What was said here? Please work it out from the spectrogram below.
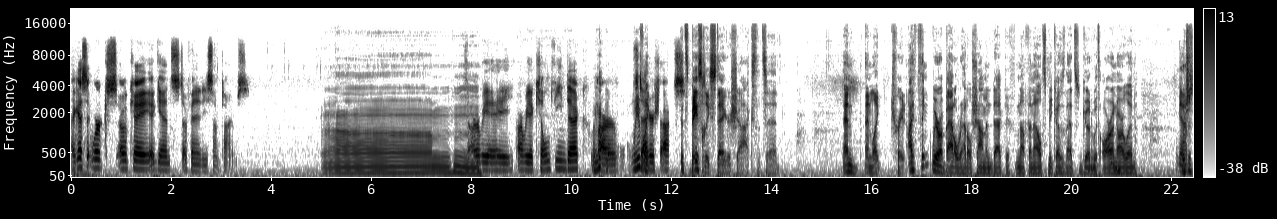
I guess it works okay against Affinity sometimes. Um, hmm. So are we a are we a Kiln Fiend deck with No, our we have, like, stagger shocks? It's basically stagger shocks. That's it. And and like trade. I think we're a battle rattle shaman deck if nothing else because that's good with aura Gnarlid. Yeah. Which is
